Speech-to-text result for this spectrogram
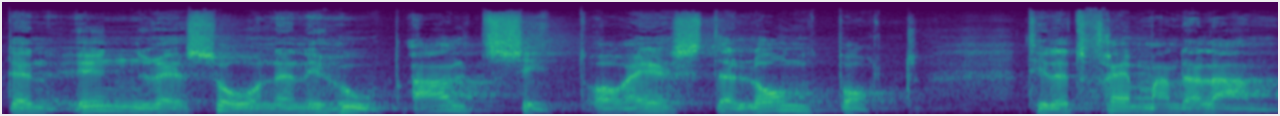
den yngre sonen ihop allt sitt och reste långt bort till ett främmande land.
